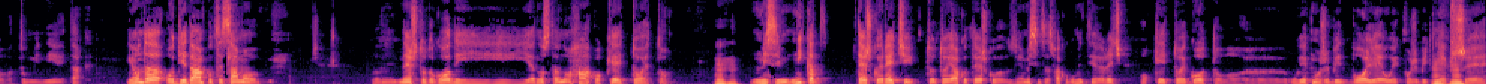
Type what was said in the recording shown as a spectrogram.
ovo tu mi nije i tak. I onda odjedanput se samo nešto dogodi i jednostavno, aha, ok, to je to. Mhm. Mislim, nikad teško je reći, to, to je jako teško, ja mislim, za svakog umjetnika reći, ok, to je gotovo. E, Uvijek može biti bolje, uvijek može biti Mhm. ljepše,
